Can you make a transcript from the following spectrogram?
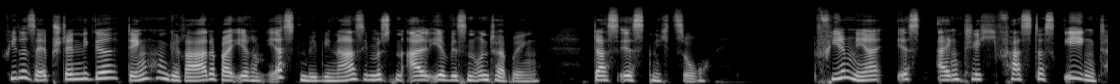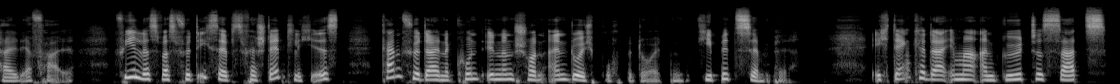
Viele Selbstständige denken gerade bei ihrem ersten Webinar, sie müssten all ihr Wissen unterbringen. Das ist nicht so. Vielmehr ist eigentlich fast das Gegenteil der Fall. Vieles, was für dich selbstverständlich ist, kann für deine Kundinnen schon einen Durchbruch bedeuten. Keep it simple. Ich denke da immer an Goethes Satz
